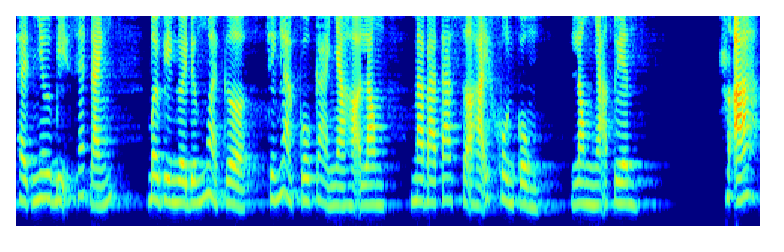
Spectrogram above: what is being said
hệt như bị sét đánh. Bởi vì người đứng ngoài cửa chính là cô cả nhà họ Long mà bà ta sợ hãi khôn cùng, Long Nhã Tuyên. À!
